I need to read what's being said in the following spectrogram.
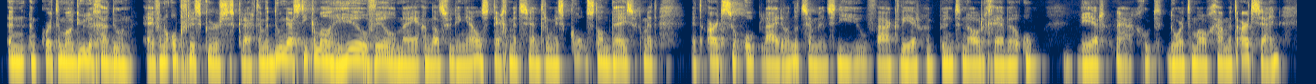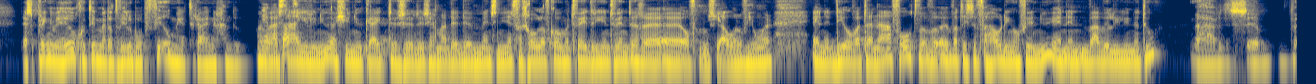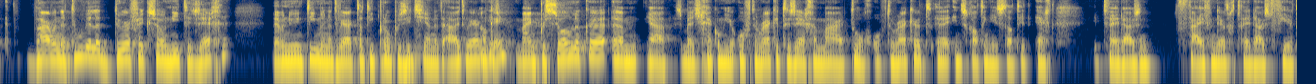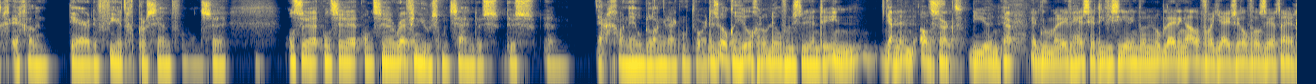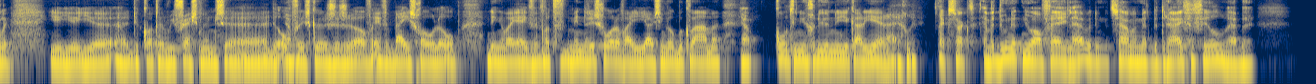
een, een korte module gaat doen. Even een opfriscursus krijgt. En we doen daar stiekem al heel veel mee aan dat soort dingen. Ons TechMed-centrum is constant bezig met, met artsen opleiden. Want dat zijn mensen die heel vaak weer een punt nodig hebben om weer nou, goed door te mogen gaan met arts zijn. Daar springen we heel goed in, maar dat willen we op veel meer terreinen gaan doen. Maar waar staan jullie nu? Als je nu kijkt tussen de, zeg maar de, de mensen die net van school afkomen, 223, uh, uh, of misschien ouder of jonger, en het deel wat daarna volgt, wat, wat is de verhouding ongeveer nu en, en waar willen jullie naartoe? Nou, dus, uh, waar we naartoe willen, durf ik zo niet te zeggen. We hebben nu een team aan het werk dat die propositie aan het uitwerken okay. is. Mijn persoonlijke, um, ja, is een beetje gek om hier off the record te zeggen, maar toch off the record uh, inschatting is dat dit echt in 2035, 2040 echt wel een derde, 40 procent van onze, onze, onze, onze revenues moet zijn. Dus, dus um, ja, gewoon heel belangrijk moet worden. Dus ook een heel groot deel van de studenten in, ja, in als exact. die een, ja. ik noem maar even hercertificering van hun opleiding halen. Of wat jij zelf al zegt eigenlijk, je, je, je, uh, de korte refreshments, uh, de opfriscursussen of even bijscholen op dingen waar je even wat minder is geworden, waar je juist in wil bekwamen. Ja continu gedurende je carrière eigenlijk. Exact. En we doen het nu al veel. Hè? We doen het samen met bedrijven veel. We hebben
